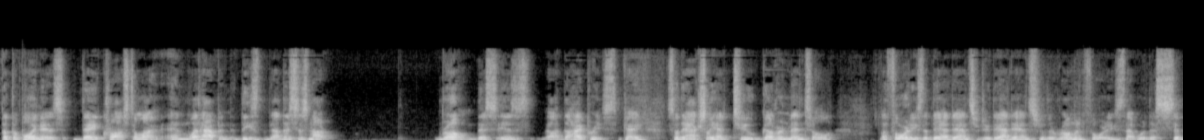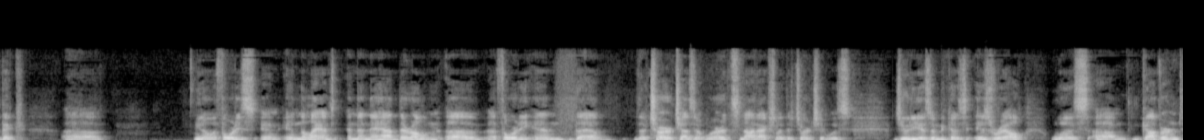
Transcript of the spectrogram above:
But the point is, they crossed a line. And what happened? These now this is not Rome. This is uh, the high priest. Okay, so they actually had two governmental authorities that they had to answer to. They had to answer to the Roman authorities that were the civic uh, you know, authorities in, in the land, and then they had their own uh, authority in the the church, as it were. It's not actually the church; it was Judaism, because Israel was um, governed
